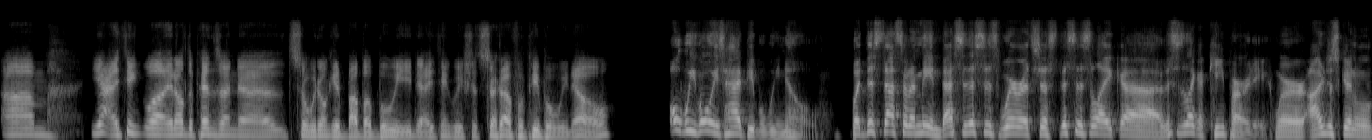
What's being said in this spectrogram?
um, yeah, I think. Well, it all depends on. Uh, so we don't get Baba Booey'd. I think we should start off with people we know. Oh, we've always had people we know. but this that's what I mean. That's this is where it's just this is like uh this is like a key party where I'm just gonna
